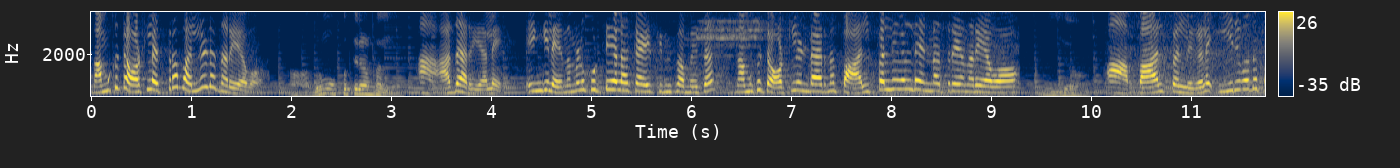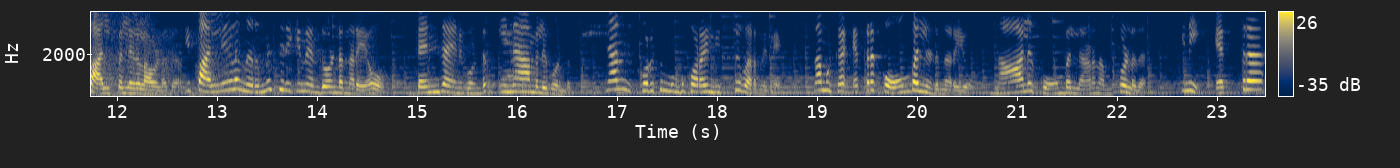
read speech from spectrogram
നമുക്ക് ടോട്ടൽ എത്ര പല്ലുണ്ടെന്ന് അറിയാവോ അത് മുപ്പത്തിരണ്ടല്ലേ? ആ അതറിയാം അല്ലേ? എങ്കിലേ നമ്മൾ കുട്ടികളൊക്കെ കഴിക്കുന്ന സമയത്ത് നമുക്ക് ടോട്ടൽ ഉണ്ടായിരുന്ന പാൽപ്പല്ലുകളുടെ എണ്ണം എത്രയാണെന്നറിയാവോ? ആ പാൽപ്പല്ലുകൾ ഇരുപത് പാൽപ്പല്ലുകളാണ് ഉള്ളത്. ഈ പല്ലുകൾ നിർമ്മിച്ചിരിക്കുന്നത് എന്തുകൊണ്ടെന്നറിയോ? ഡെൻജൈൻ കൊണ്ടും ഇനാമൽ കൊണ്ടും. ഞാൻ കുറച്ച് മുമ്പ് കുറെ ലിസ്റ്റ് പറഞ്ഞില്ലേ? നമുക്ക് എത്ര കോമ്പല്ലുണ്ടെന്നറിയോ? നാല് കോമ്പല്ലാണ് നമുക്കുള്ളത്. ഇനി എത്ര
